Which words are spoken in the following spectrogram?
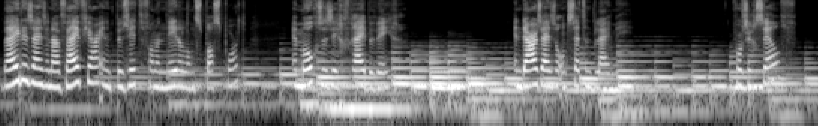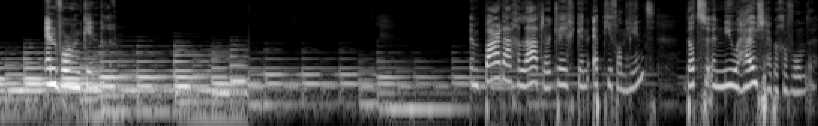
Beiden zijn ze na vijf jaar in het bezit van een Nederlands paspoort en mogen ze zich vrij bewegen. En daar zijn ze ontzettend blij mee. Voor zichzelf en voor hun kinderen. Paar dagen later kreeg ik een appje van Hint dat ze een nieuw huis hebben gevonden.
